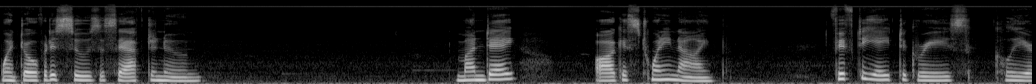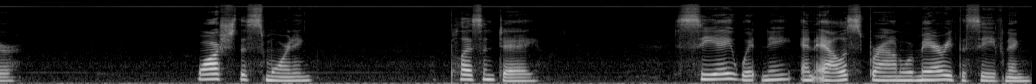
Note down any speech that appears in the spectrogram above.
Went over to Sue's this afternoon. Monday, August 29th. 58 degrees, clear. Washed this morning. Pleasant day. C. A. Whitney and Alice Brown were married this evening.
